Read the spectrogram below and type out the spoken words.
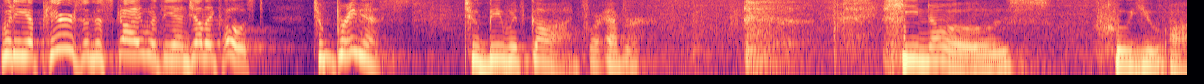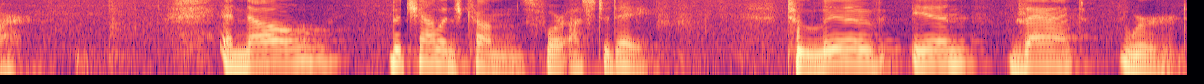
when he appears in the sky with the angelic host to bring us to be with God forever. He knows who you are. And now the challenge comes for us today to live in that word,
